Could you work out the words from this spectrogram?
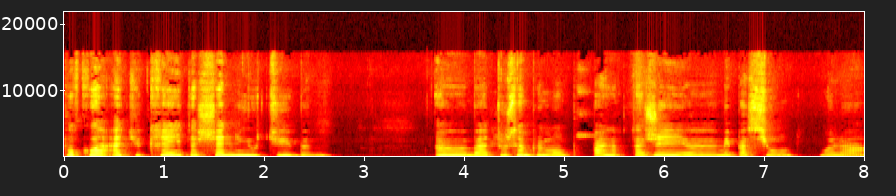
Pourquoi as-tu créé ta chaîne YouTube? Euh, bah, Tout simplement pour partager mes passions, voilà,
